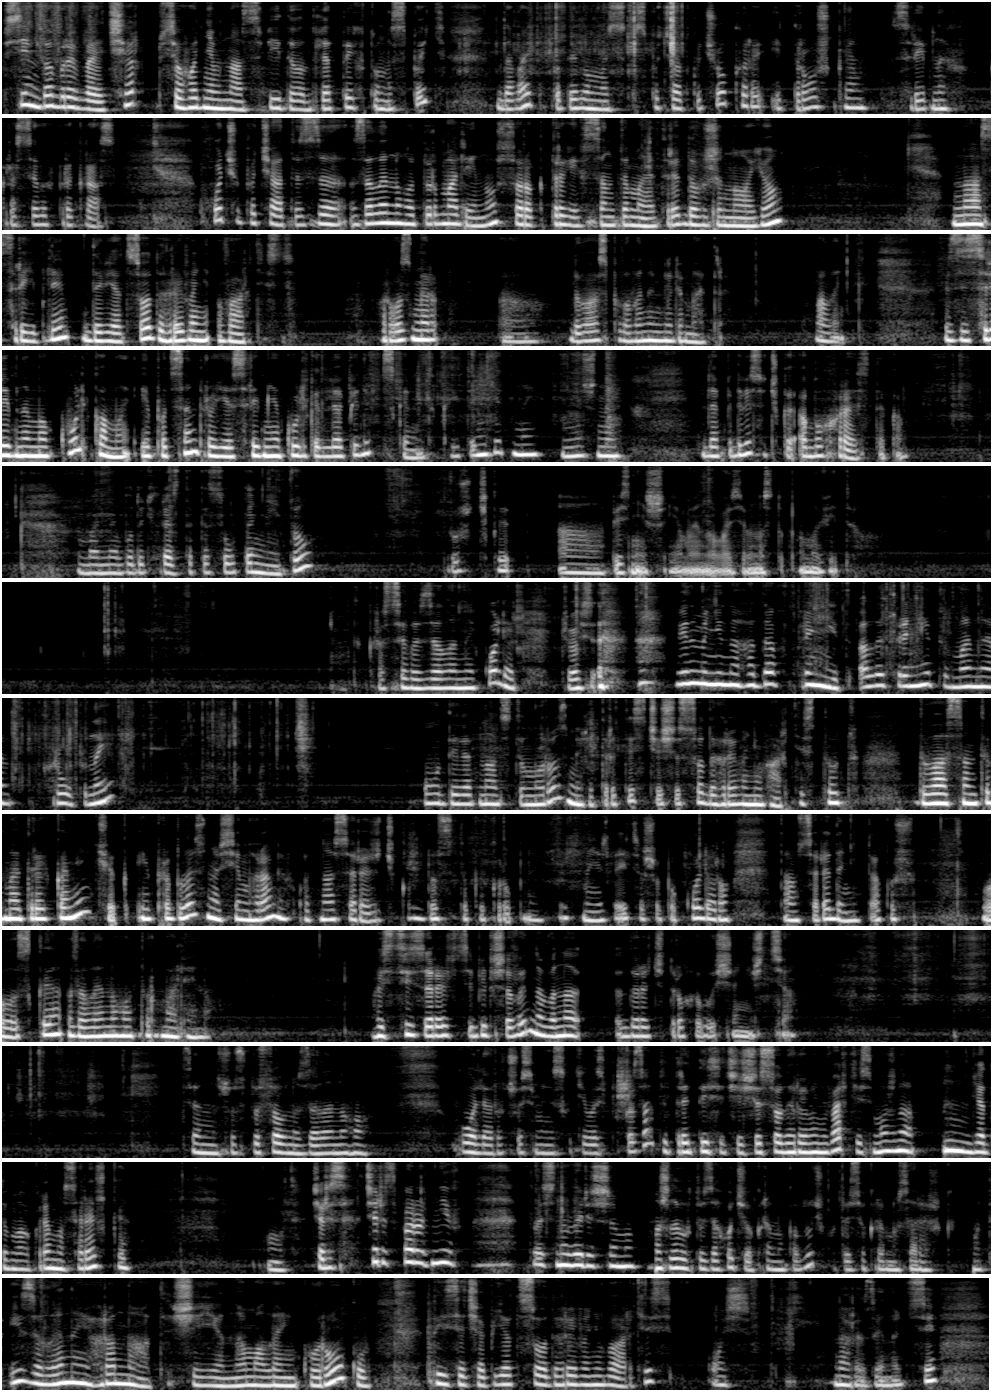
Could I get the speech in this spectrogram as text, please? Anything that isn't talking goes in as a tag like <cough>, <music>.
Всім добрий вечір. Сьогодні в нас відео для тих, хто не спить. Давайте подивимось спочатку чокери і трошки срібних красивих прикрас. Хочу почати з зеленого турмаліну 43 см довжиною. На сріблі 900 гривень вартість. Розмір 2,5 мм. Маленький зі срібними кульками, і по центру є срібні кульки для підвіски. Він такий тендітний, ніжний для підвісочки або хрестика. У мене будуть хрестики султаніту. Трошечки а, пізніше я маю на увазі в наступному відео. Красивий зелений колір. Чогось <laughs> він мені нагадав приніт, але приніт у мене крупний. У 19 розмірі 3600 гривень вартість. Тут 2 см камінчик і приблизно 7 грамів одна сережечка. Досить таки крупний. Мені здається, що по кольору там всередині також волоски зеленого турмаліну. Ось цій сережці більше видно, вона, до речі, трохи вища, ніж ця. Це ну, що стосовно зеленого кольору, щось мені схотілося показати. 3600 гривень вартість можна, <clears throat> я думаю, окремо сережки. От. Через, через пару днів точно вирішимо. Можливо, хтось захоче окрему каблучку, хтось окрему сережки. От, І зелений гранат ще є на маленьку руку. 1500 гривень вартість. Ось такий на резиночці.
